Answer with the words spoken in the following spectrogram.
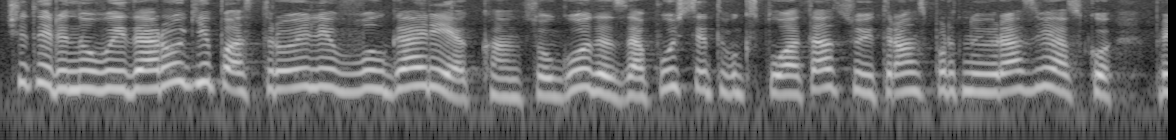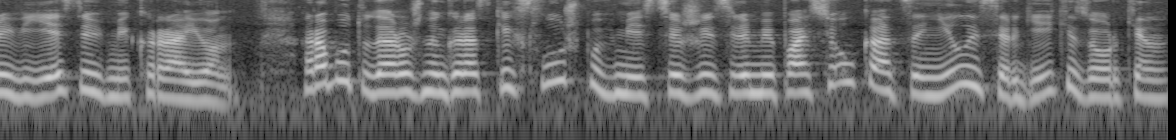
Четыре новые дороги построили в Волгаре. К концу года запустят в эксплуатацию и транспортную развязку при въезде в микрорайон. Работу дорожных городских служб вместе с жителями поселка оценил и Сергей Кизоркин.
